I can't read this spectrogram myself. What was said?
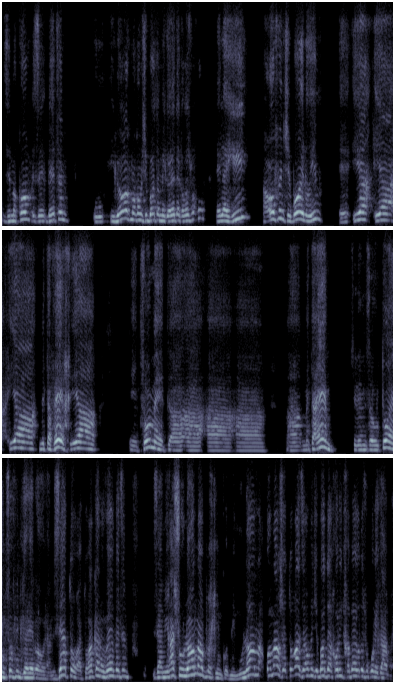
זה מקום, זה בעצם, הוא, היא לא רק מקום שבו אתה מגלה את הקדוש ברוך הוא, אלא היא האופן שבו אלוהים היא המתווך, היא הצומת, המתאם, שבאמצעותו האינסוף מתגלה בעולם. זה התורה. התורה כאן עוברת בעצם, זו אמירה שהוא לא אמר פרקים קודמים. הוא, לא, הוא אמר שהתורה זה האופן שבו אתה יכול להתחבר לקדוש ברוך הוא לגמרי.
